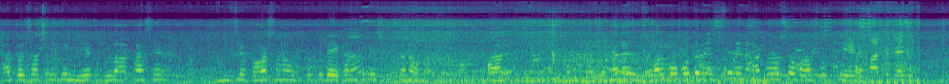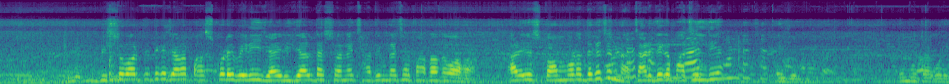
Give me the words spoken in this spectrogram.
ছাত্রছাত্রীকে নিয়ে খোলা আকাশের নিচে পড়াশোনা উৎপত্তিটা এখান থেকে সূচনা হয়। আর এখানে সর্বপ্রথম এসেছিলেন আঠারোশো বাষট্টি বিশ্বভারতী থেকে যারা পাস করে বেরিয়ে যায় রেজাল্টের সঙ্গে ছাতিম গাছের পাতা দেওয়া হয়। আর এই যে স্তম্ভটা দেখেছেন না? চারিদিকে পাঁচিল দিয়ে? এই যে এই মোটা করে।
